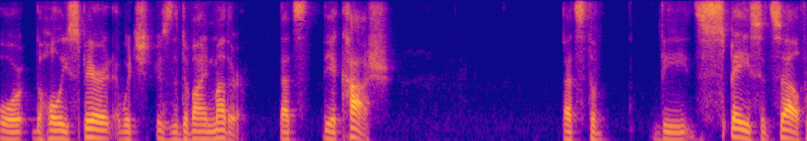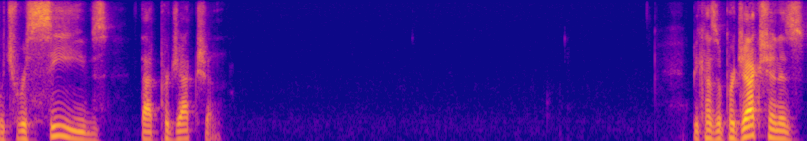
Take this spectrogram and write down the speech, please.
or the Holy Spirit, which is the Divine Mother. That's the Akash. That's the the space itself, which receives that projection. Because a projection is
